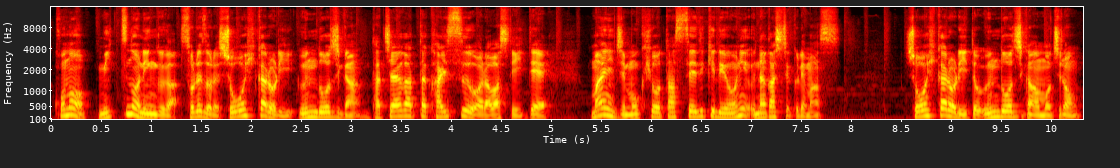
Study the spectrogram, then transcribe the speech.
この3つのリングがそれぞれ消費カロリー運動時間立ち上がった回数を表していて毎日目標を達成できるように促してくれます。消費カロリーと運動時間はもちろん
